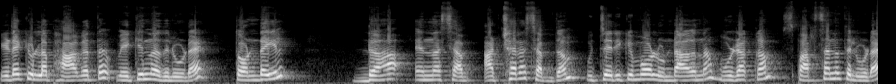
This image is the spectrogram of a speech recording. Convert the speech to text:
ഇടയ്ക്കുള്ള ഭാഗത്ത് വയ്ക്കുന്നതിലൂടെ തൊണ്ടയിൽ ഡ എന്ന ശബ് അക്ഷര ശബ്ദം ഉച്ചരിക്കുമ്പോൾ ഉണ്ടാകുന്ന മുഴക്കം സ്പർശനത്തിലൂടെ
